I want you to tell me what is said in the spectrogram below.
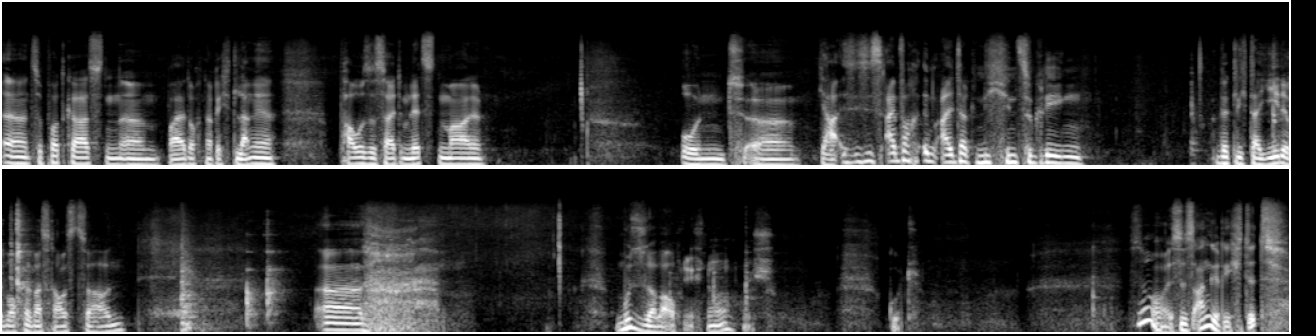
äh, zu podcasten. Ähm, war ja doch eine recht lange Pause seit dem letzten Mal. Und äh, ja, es ist einfach im Alltag nicht hinzukriegen, wirklich da jede Woche was rauszuhauen. Äh, muss es aber auch nicht, ne? Ich Gut. So, es ist angerichtet.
